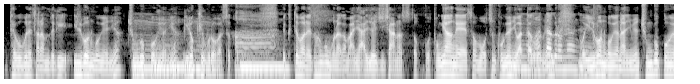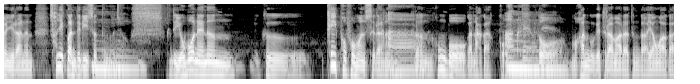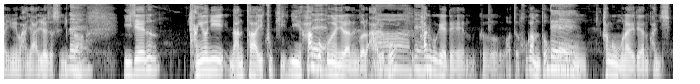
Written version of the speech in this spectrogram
대부분의 사람들이 일본 공연이야, 중국 음. 공연이야 이렇게 물어봤었거든요. 아. 그때만 해도 한국 문화가 많이 알려지지 않았었고 동양에서 뭐 무슨 공연이 왔다 음, 그러면 왔다 그러면 뭐 네. 일본 공연 아니면 중국 공연이라는 선입관들이 있었던 음. 거죠. 근데 요번에는 그 K 퍼포먼스라는 아. 그런 홍보가 나갔고 아 그래요. 또뭐 한국의 드라마라든가 영화가 이미 많이 알려졌으니까 네. 이제는 당연히 난타 이 쿠키이 한국 네. 공연이라는 걸 알고 아, 네. 한국에 대한 그 어떤 호감도 네. 음, 한국 문화에 대한 관심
